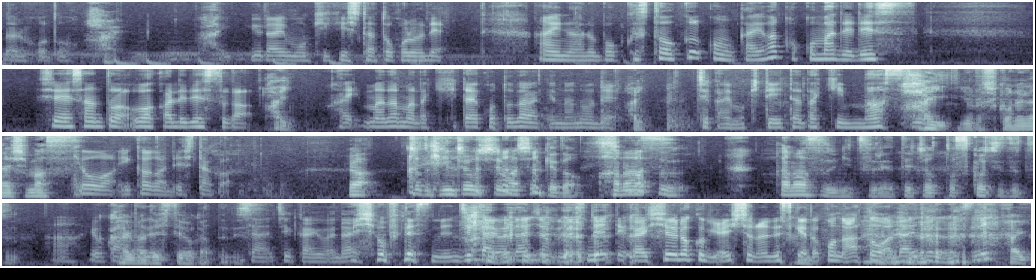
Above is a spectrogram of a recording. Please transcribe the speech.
なるほど。はい。はい、由来もお聞きしたところで。愛のあるボックストーク今回はここまでです白井さんとはお別れですがはいはい、まだまだ聞きたいことだらけなので、はい次回も来ていただきます。はいよろしくお願いしますい今日はいかがでしたか？やちょっと緊張してましたけど 話す話すにつれてちょっと少しずつ。会話ですきてよかったですじゃあ次回は大丈夫ですね。次回は大丈夫ですね。っていうか収録日は一緒なんですけど、この後は大丈夫ですね。はい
